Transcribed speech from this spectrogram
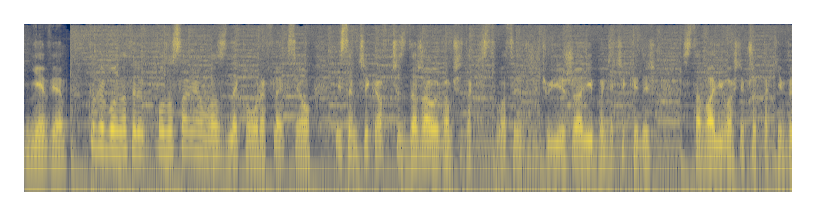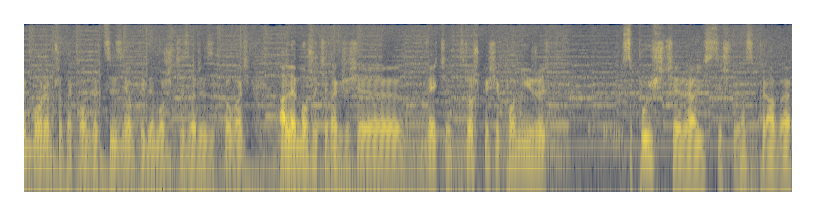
Nie wiem. To by było na tyle. Pozostawiam Was z lekką refleksją. Jestem ciekaw, czy zdarzały Wam się takie sytuacje w życiu. Jeżeli będziecie kiedyś stawali właśnie przed takim wyborem, przed taką decyzją, kiedy możecie zaryzykować, ale możecie także się, wiecie, troszkę się poniżyć. Spójrzcie realistycznie na sprawę,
